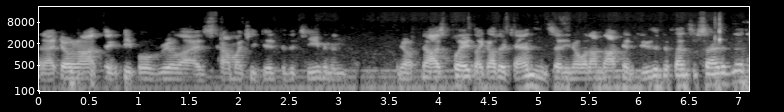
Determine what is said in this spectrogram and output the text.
and I do not think people realize how much he did for the team. And then, you know, Nas played like other 10s and said, you know what, I'm not going to do the defensive side of this,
